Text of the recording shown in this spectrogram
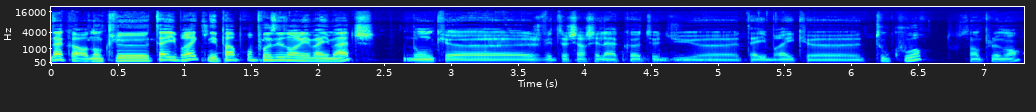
D'accord, donc le tie-break n'est pas proposé dans les my match. Donc euh, je vais te chercher la cote du euh, tie-break euh, tout court, tout simplement.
